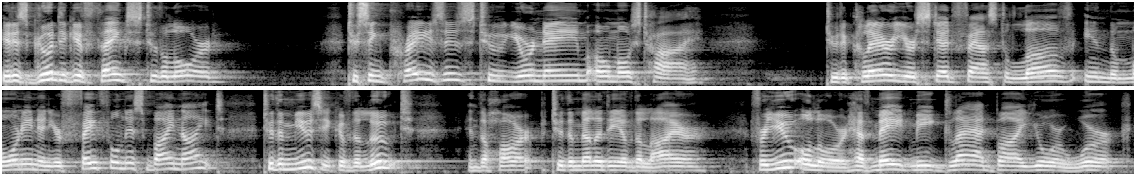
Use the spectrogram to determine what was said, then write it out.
It is good to give thanks to the Lord, to sing praises to your name, O Most High to declare your steadfast love in the morning and your faithfulness by night, to the music of the lute and the harp, to the melody of the lyre. For you, O Lord, have made me glad by your work.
